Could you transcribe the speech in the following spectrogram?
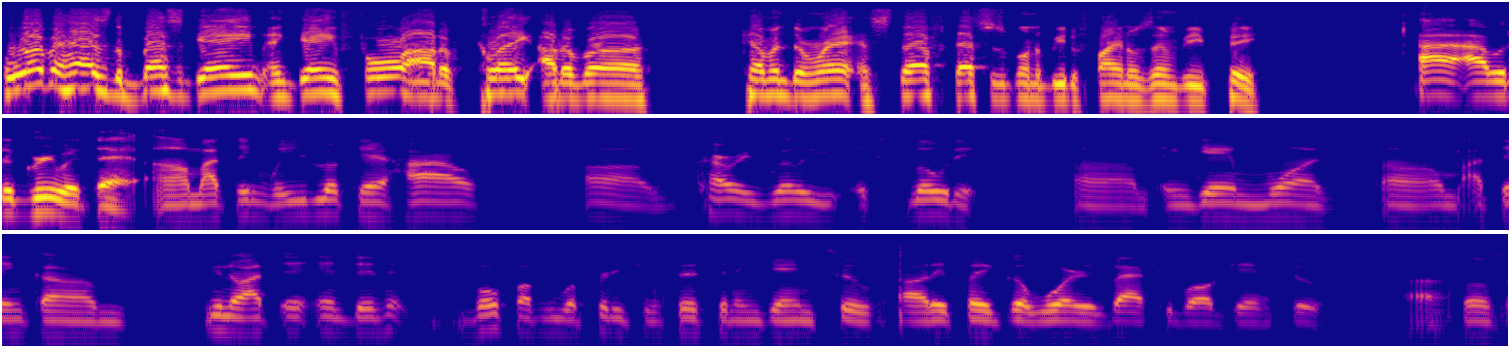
whoever has the best game in Game Four out of Klay, out of uh Kevin Durant and Steph, that's who's going to be the Finals MVP. I, I would agree with that. Um, I think when you look at how um, Curry really exploded um, in game one. Um, I think um, you know, I, and then both of them were pretty consistent in game two. Uh, they played good Warriors basketball game two, uh, so it's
